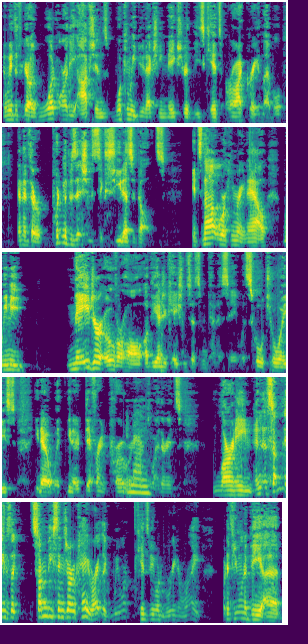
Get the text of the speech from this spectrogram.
And we have to figure out what are the options? What can we do to actually make sure that these kids are at grade level and that they're put in the position to succeed as adults? It's not working right now. We need major overhaul of the education system in Tennessee with school choice, you know, with, you know, different programs, Amen. whether it's learning and some things like some of these things are okay, right? Like we want kids to be able to read and write But if you want to be a,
